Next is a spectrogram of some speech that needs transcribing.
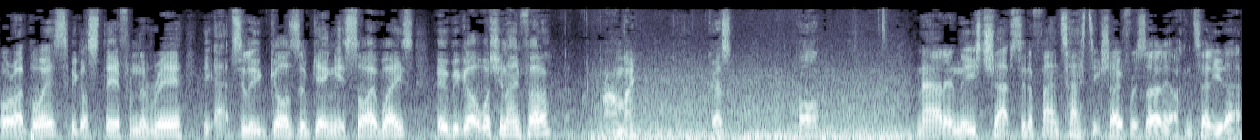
All right, boys, we got steer from the rear, the absolute gods of getting it sideways. Who we got? What's your name, fella? Brandy. Chris. Paul. Now then, these chaps did a fantastic show for us earlier, I can tell you that.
